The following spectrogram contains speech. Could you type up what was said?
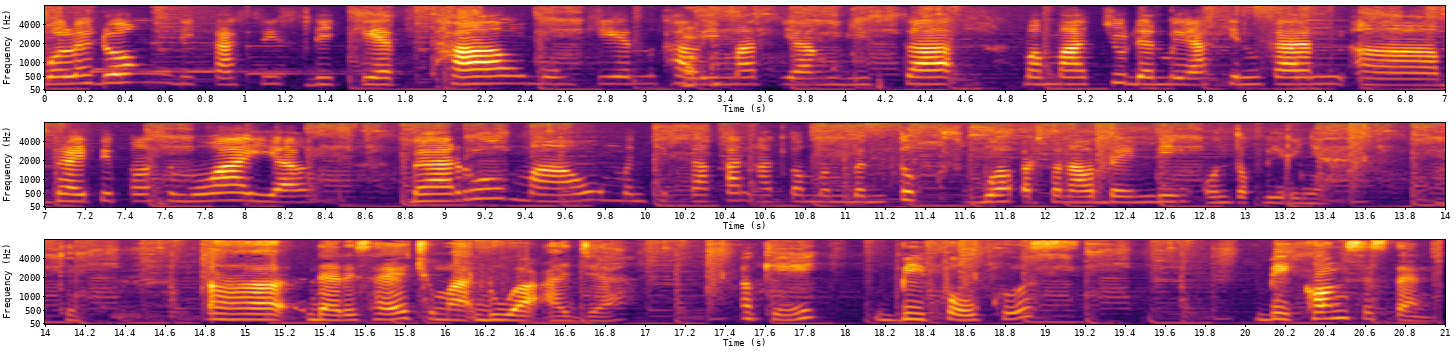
Boleh dong dikasih sedikit hal mungkin kalimat yang bisa memacu dan meyakinkan uh, bright people semua yang baru mau menciptakan atau membentuk sebuah personal branding untuk dirinya. Oke. Eh, dari saya cuma dua aja. Oke. Be focus, be consistent.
